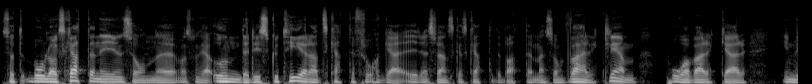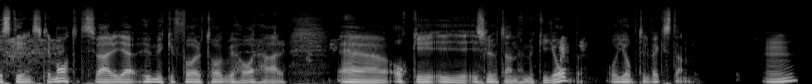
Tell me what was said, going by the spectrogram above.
Så att bolagsskatten är ju en sån eh, vad ska man säga, underdiskuterad skattefråga i den svenska skattedebatten men som verkligen påverkar investeringsklimatet i Sverige, hur mycket företag vi har här eh, och i, i, i slutändan hur mycket jobb och jobbtillväxten. Mm.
